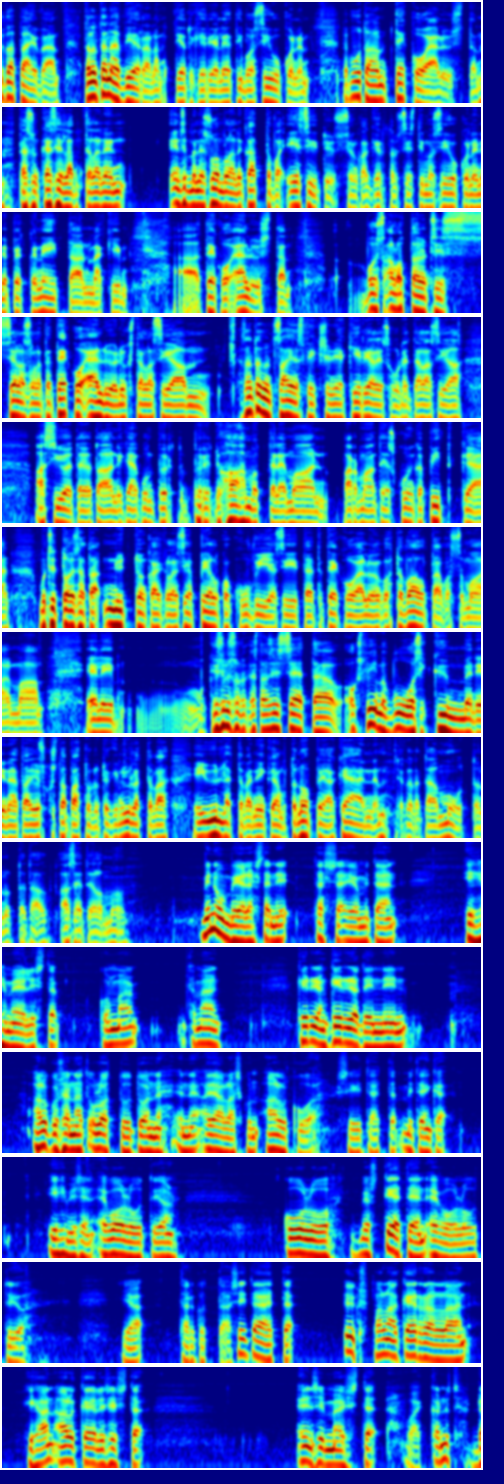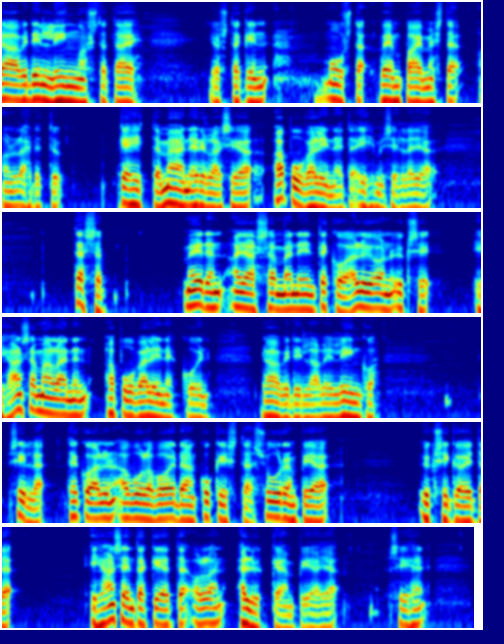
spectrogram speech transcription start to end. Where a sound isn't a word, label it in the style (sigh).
Hyvää päivää. Täällä on tänään vieraana tietokirjailija Timo Siukonen. Me puhutaan tekoälystä. Tässä on käsillä tällainen ensimmäinen suomalainen kattava esitys, jonka on kirjoittanut siis Timo Siukonen ja Pekka Neittaanmäki ää, tekoälystä. Voisi aloittaa nyt siis sellaisella, että tekoäly on yksi tällaisia, sanotaanko nyt science fiction ja kirjallisuuden tällaisia asioita, joita on ikään kuin pyritty hahmottelemaan varmaan ties kuinka pitkään, mutta sitten toisaalta nyt on kaikenlaisia pelkokuvia siitä, että tekoäly on kohta valtaavassa maailmaa. Eli kysymys on oikeastaan siis se, että onko viime vuosikymmeninä tai joskus tapahtunut jokin yllättävä, ei yllättävä niinkään, mutta nopea käänne, joka tätä on muuttanut, tätä asetelmaa? Minun mielestäni tässä ei ole mitään ihmeellistä. Kun mä tämän kirjan kirjoitin, niin alkusanat ulottuu tuonne ennen ajanlaskun alkua siitä, että mitenkä ihmisen evoluution kuuluu myös tieteen evoluutio. Ja tarkoittaa sitä, että yksi pala kerrallaan ihan alkeellisista ensimmäisistä, vaikka nyt Davidin lingosta tai jostakin muusta vempaimesta on lähdetty kehittämään erilaisia apuvälineitä ihmisille ja tässä meidän ajassamme niin tekoäly on yksi ihan samanlainen apuväline kuin Davidilla oli linko. Sillä tekoälyn avulla voidaan kukistaa suurempia yksiköitä ihan sen takia, että ollaan älykkäämpiä ja siihen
